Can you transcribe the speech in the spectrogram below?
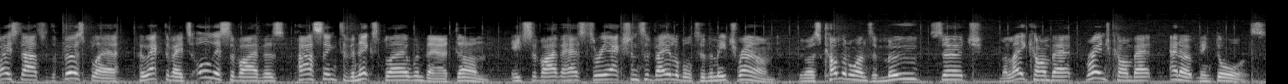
Play starts with the first player, who activates all their survivors, passing to the next player when they are done. Each survivor has three actions available to them each round. The most common ones are move, search, melee combat, range combat, and opening doors.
